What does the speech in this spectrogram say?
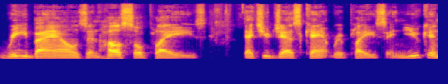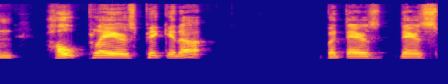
rebounds and hustle plays that you just can't replace. And you can hope players pick it up, but there's there's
